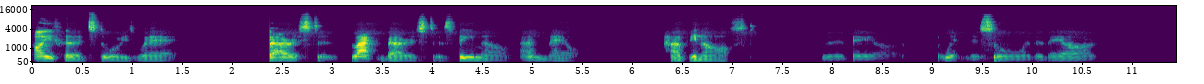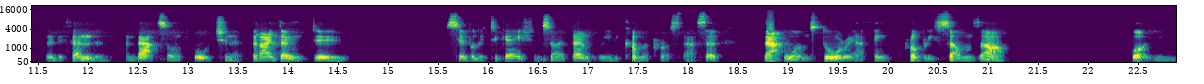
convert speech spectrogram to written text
I've heard stories where barristers, black barristers, female and male, have been asked whether they are a witness or whether they are the defendant. And that's unfortunate, but I don't do civil litigation, so I don't really come across that. So that one story, I think, probably sums up what you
